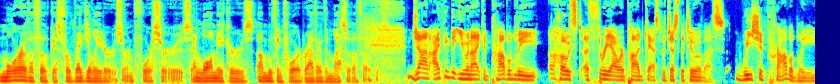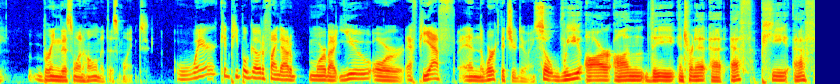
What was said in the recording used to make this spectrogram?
more of a focus for regulators or enforcers and lawmakers uh, moving forward rather than less of a focus. John, I think that you and I could probably host a three hour podcast with just the two of us. We should probably bring this one home at this point. Where can people go to find out more about you or FPF and the work that you're doing? So we are on the internet at fpf.org.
